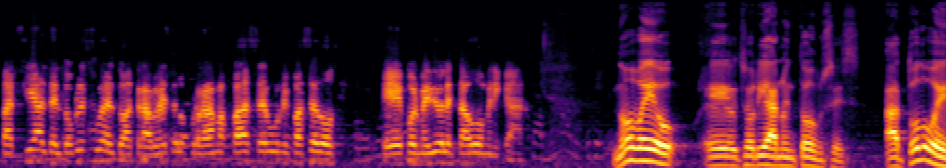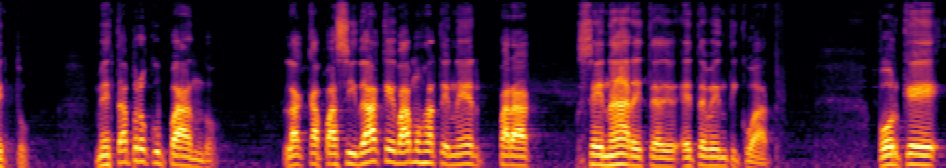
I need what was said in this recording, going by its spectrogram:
parcial del doble sueldo a través de los programas fase 1 y fase 2 eh, por medio del Estado Dominicano. No veo, Soriano, entonces, a todo esto, me está preocupando la capacidad que vamos a tener para cenar este, este 24. Porque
